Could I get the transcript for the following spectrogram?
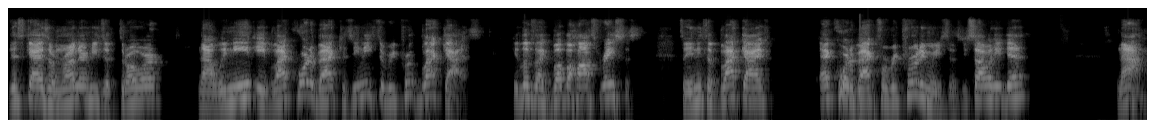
This guy's a runner. He's a thrower. Now we need a black quarterback because he needs to recruit black guys. He looks like Bubba Hoss racist. So he needs a black guy at quarterback for recruiting reasons. You saw what he did? Now,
